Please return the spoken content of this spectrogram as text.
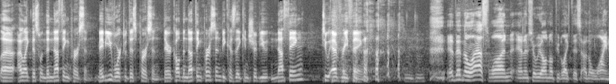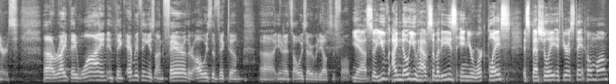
Uh, I like this one, the nothing person. Maybe you've worked with this person. They're called the nothing person because they contribute nothing to everything. And then the last one, and I'm sure we all know people like this, are the whiners uh, right? They whine and think everything is unfair. They're always the victim. Uh, you know, it's always everybody else's fault. Yeah. So you've, I know you have some of these in your workplace, especially if you're a stay-at-home mom.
